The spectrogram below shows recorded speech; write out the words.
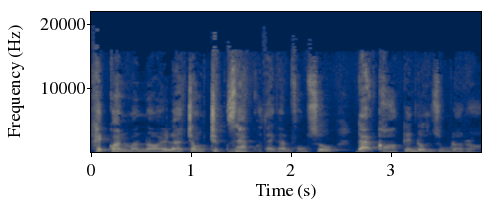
khách quan mà nói là trong trực giác của thánh Alfonso đã có cái nội dung đó rồi.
